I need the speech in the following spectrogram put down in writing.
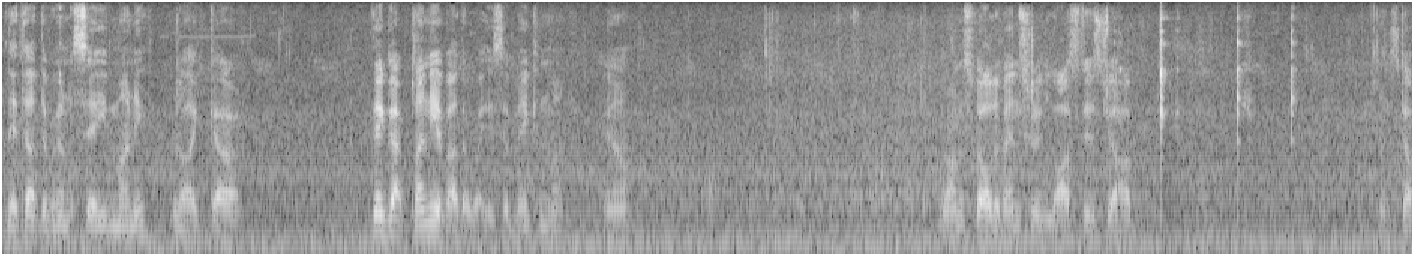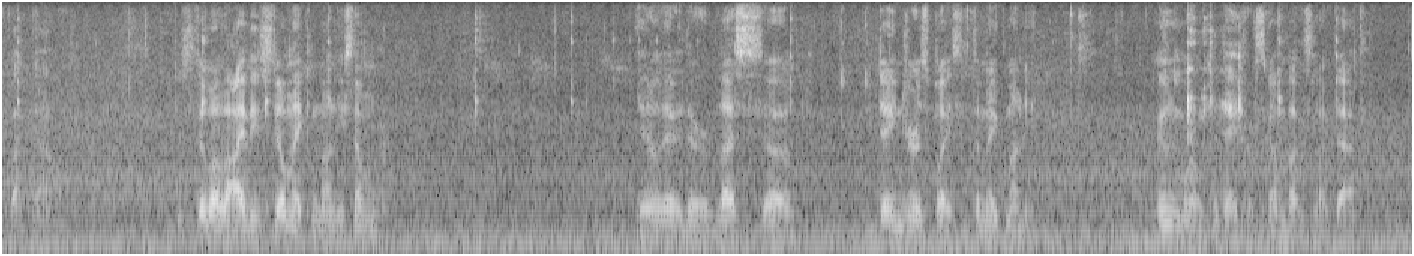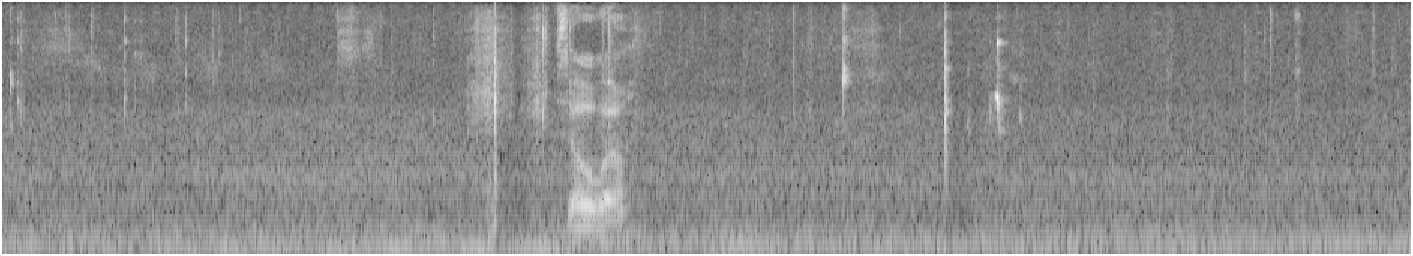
They thought they were going to save money, like uh, they got plenty of other ways of making money, you know. Rumsfeld eventually lost his job and stuff like that. He's still alive. He's still making money somewhere. You know, there there are less uh, dangerous places to make money in the world today for scumbags like that. So. Uh,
